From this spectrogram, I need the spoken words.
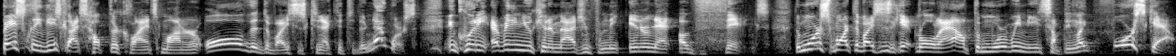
Basically, these guys help their clients monitor all the devices connected to their networks, including everything you can imagine from the Internet of Things. The more smart devices that get rolled out, the more we need something like Forescout.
